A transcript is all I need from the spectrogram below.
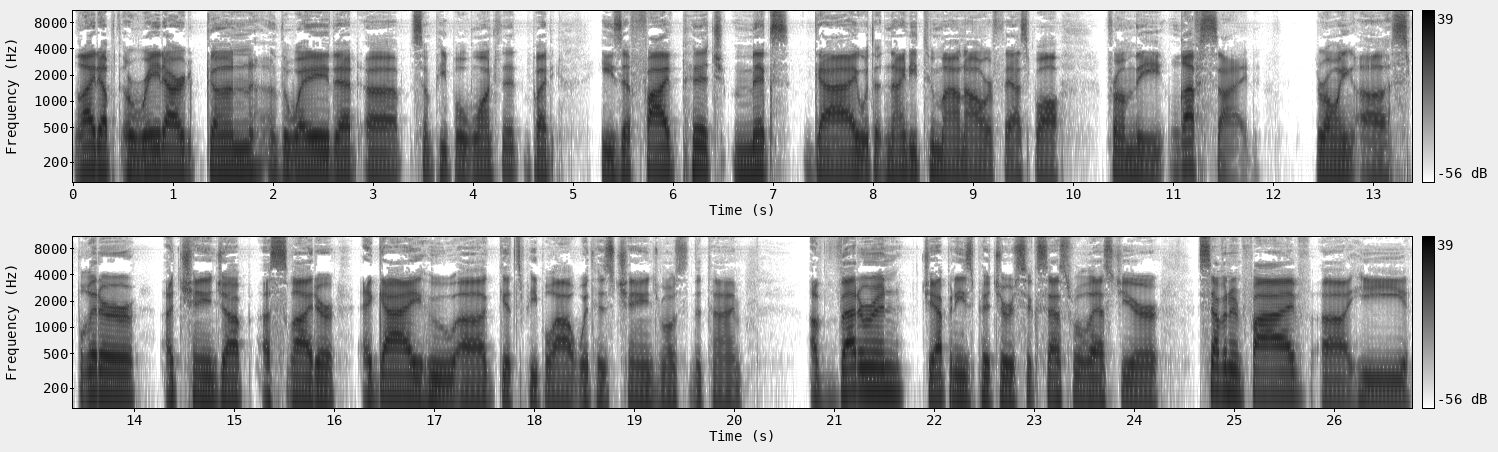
light up a radar gun the way that uh, some people want it, but he's a five pitch mix guy with a 92 mile an hour fastball from the left side, throwing a splitter a changeup, a slider, a guy who uh, gets people out with his change most of the time. A veteran Japanese pitcher, successful last year, seven and five. Uh, he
